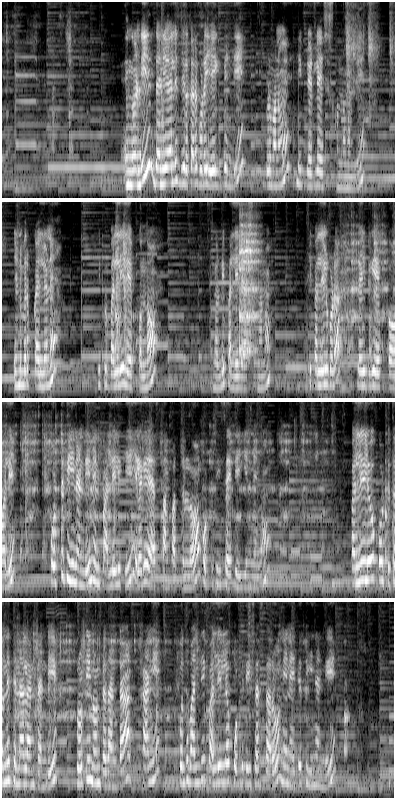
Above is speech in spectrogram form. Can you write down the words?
ఇంకోండి ధనియాలు జీలకర్ర కూడా ఏగిపోయింది. ఇప్పుడు మనం ఈ ప్లేట్లో వేసేసుకుందామండి. ఎండుమిరపకాయల్లోనే ఇప్పుడు పల్లీలు వేపుకుందాం. ఇవ్వండి పల్లీలు వేస్తున్నాను. ఈ పల్లీలు కూడా లైట్గా వేసుకోవాలి. పొట్టు తీయనండి నేను పల్లీలకి ఇలాగే వేస్తాను పచ్చళ్ళలో పొట్టు తీసి అయితే వేయను నేను. పల్లీలు పొట్టుతోనే తినాలంటండి. ప్రోటీన్ ఉంటుందంట. కానీ కొంతమంది పల్లీల్లో పొట్టు తీసేస్తారు. నేనైతే తీనండి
